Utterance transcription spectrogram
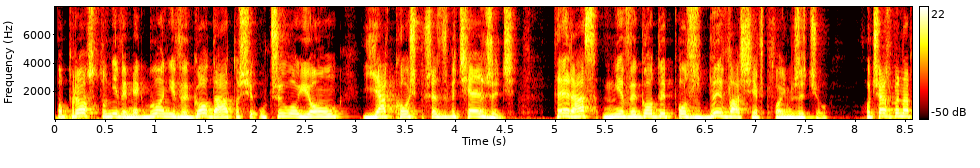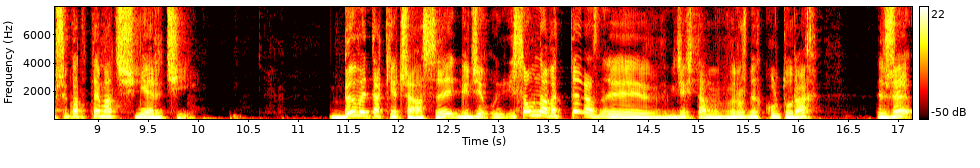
po prostu, nie wiem, jak była niewygoda, to się uczyło ją jakoś przezwyciężyć. Teraz niewygody pozbywa się w Twoim życiu. Chociażby na przykład temat śmierci. Były takie czasy, gdzie, i są nawet teraz yy, gdzieś tam w różnych kulturach, że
